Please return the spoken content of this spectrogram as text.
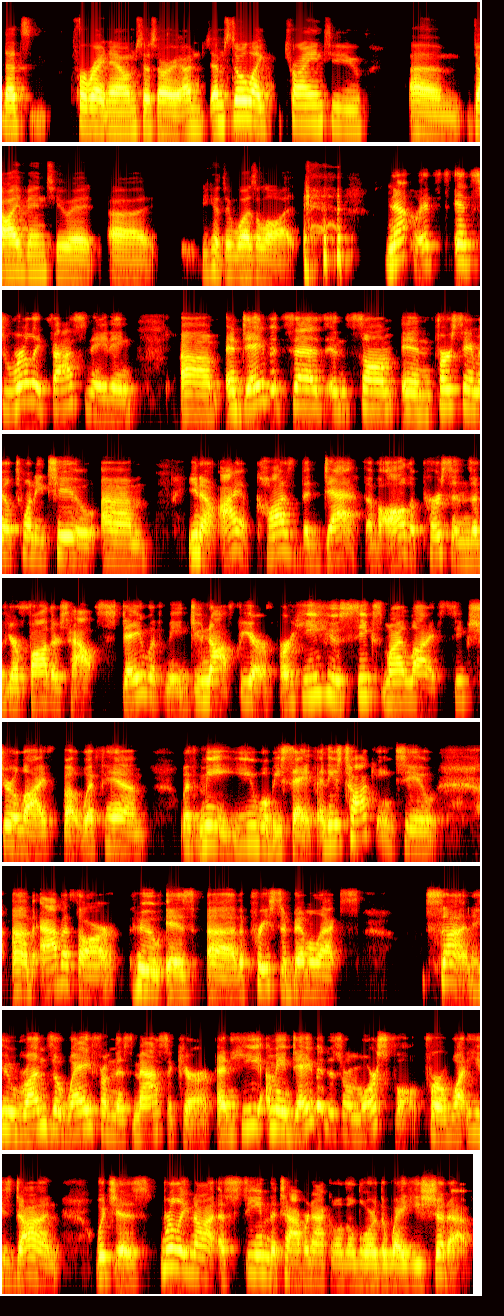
that's for right now. I'm so sorry. I'm I'm still like trying to um, dive into it uh, because it was a lot. no, it's it's really fascinating. Um, and David says in Psalm in First Samuel 22, um, you know, I have caused the death of all the persons of your father's house. Stay with me. Do not fear, for he who seeks my life seeks your life, but with him, with me, you will be safe. And he's talking to um, Abiathar, who is uh, the priest of Abimelech's son who runs away from this massacre and he i mean david is remorseful for what he's done which is really not esteem the tabernacle of the lord the way he should have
